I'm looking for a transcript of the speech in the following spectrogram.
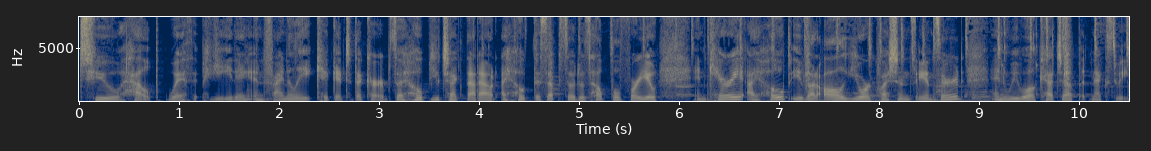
to help with picky eating and finally kick it to the curb. So I hope you check that out. I hope this episode was helpful helpful for you. And Carrie, I hope you got all your questions answered, and we will catch up next week.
